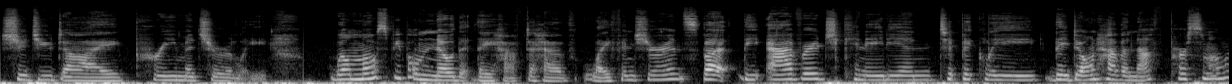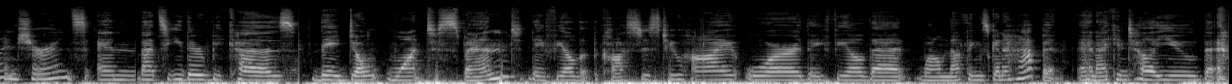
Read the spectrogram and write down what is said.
should you die prematurely. Well, most people know that they have to have life insurance, but the average Canadian typically they don't have enough personal insurance and that's either because they don't want to spend, they feel that the cost is too high or they feel that well nothing's going to happen. And I can tell you that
